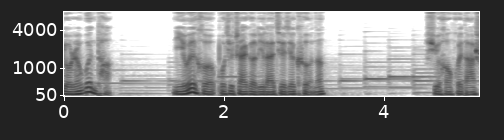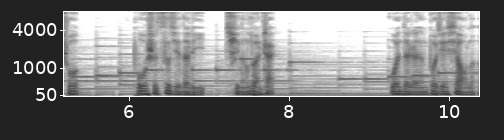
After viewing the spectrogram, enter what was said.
有人问他：“你为何不去摘个梨来解解渴呢？”许衡回答说：“不是自己的梨，岂能乱摘？问的人不禁笑了。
